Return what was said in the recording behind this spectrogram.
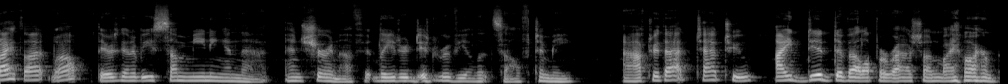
I thought, well, there's going to be some meaning in that. And sure enough, it later did reveal itself to me. After that tattoo, I did develop a rash on my arm,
